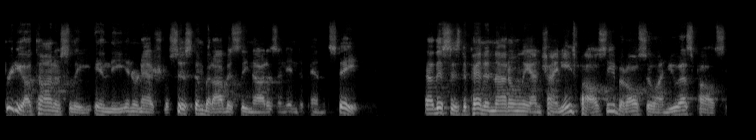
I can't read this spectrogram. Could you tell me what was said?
pretty autonomously in the international system, but obviously not as an independent state. Now, this is dependent not only on Chinese policy, but also on US policy.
